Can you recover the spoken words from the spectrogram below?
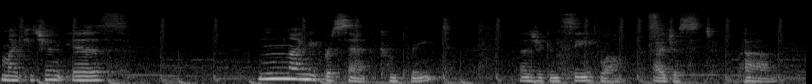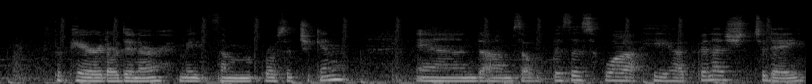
My kitchen is 90% complete. As you can see, well, I just um, prepared our dinner, made some roasted chicken. And um, so this is what he had finished today.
